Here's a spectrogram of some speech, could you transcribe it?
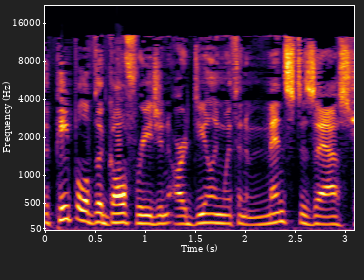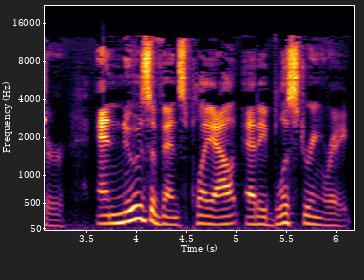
The people of the Gulf region are dealing with an immense disaster, and news events play out at a blistering rate.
